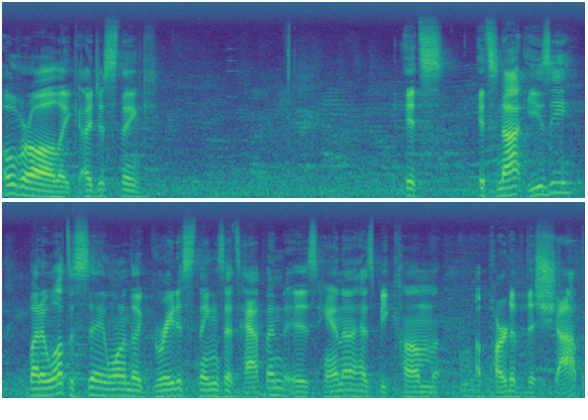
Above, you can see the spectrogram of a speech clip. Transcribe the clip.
overall, like I just think it's it's not easy. But I will have to say one of the greatest things that's happened is Hannah has become a part of this shop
